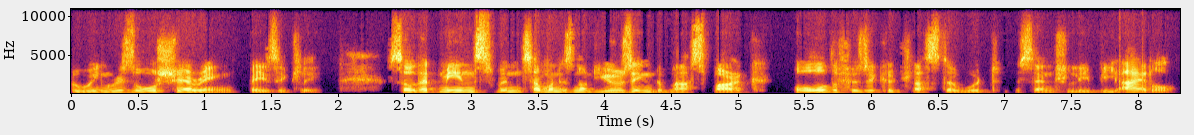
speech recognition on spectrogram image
doing resource sharing, basically. So that means when someone is not using the mass Spark, all the physical cluster would essentially be idle.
